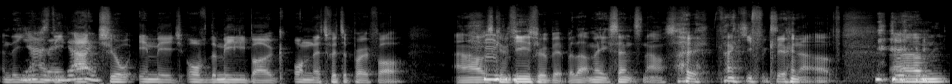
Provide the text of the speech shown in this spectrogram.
and they Yeah, use the actual image of the Mealybug on their Twitter profile. And I was confused for a bit, but that makes sense now. So thank you for clearing that up. Um,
